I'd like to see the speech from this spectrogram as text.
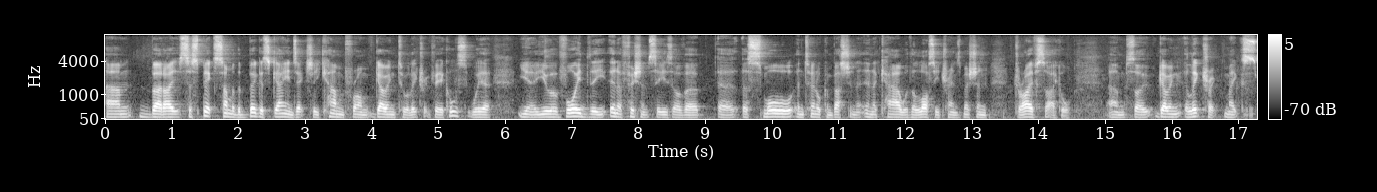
Um, but I suspect some of the biggest gains actually come from going to electric vehicles, where you know you avoid the inefficiencies of a, a, a small internal combustion in a car with a lossy transmission drive cycle. Um, so going electric makes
